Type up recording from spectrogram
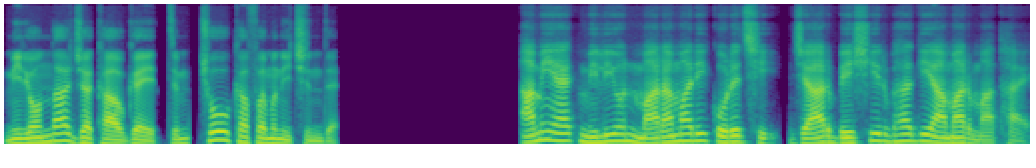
Milyonlarca kavga ettim, çoğu kafamın içinde. আমি এক মিলিয়ন মারামারি করেছি যার বেশিরভাগই আমার মাথায়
